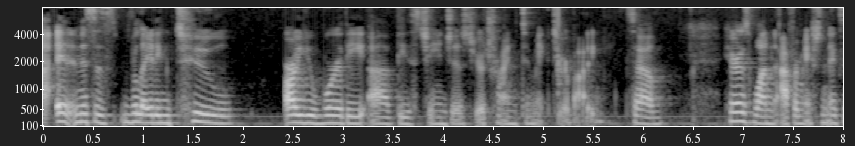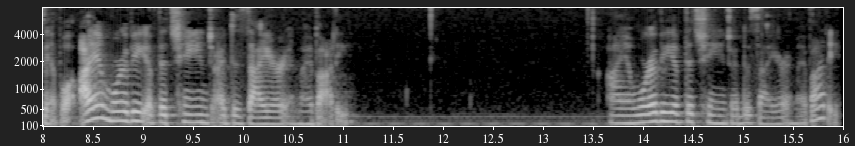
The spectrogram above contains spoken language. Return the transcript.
Uh, and, and this is relating to are you worthy of these changes you're trying to make to your body? So here's one affirmation example I am worthy of the change I desire in my body. I am worthy of the change I desire in my body.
